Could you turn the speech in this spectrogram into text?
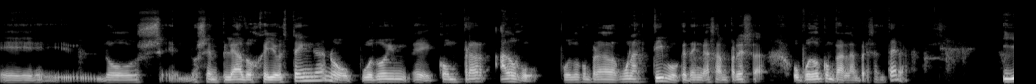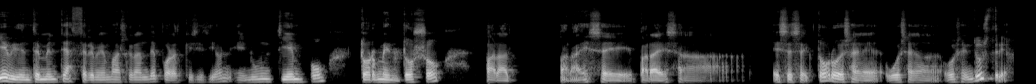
eh, los, eh, los, empleados que ellos tengan, o puedo eh, comprar algo puedo comprar algún activo que tenga esa empresa o puedo comprar la empresa entera. Y evidentemente hacerme más grande por adquisición en un tiempo tormentoso para, para, ese, para esa, ese sector o esa, o esa, industria.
